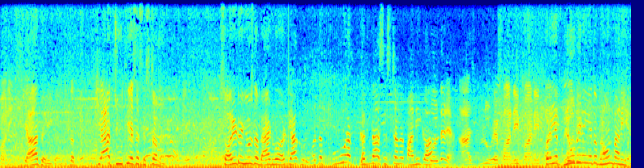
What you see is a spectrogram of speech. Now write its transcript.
पानी। क्या तरीका है? मतलब क्या चूती ऐसा सिस्टम है? Sorry to use the bad word क्या करूँ? मतलब पूरा गंदा सिस्टम है पानी का। बोलते हैं आज ब्लू है पानी पानी पर ये ब्लू भी नहीं है तो ब्राउन पानी है।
